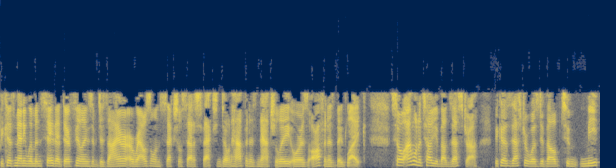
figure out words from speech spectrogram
because many women say that their feelings of desire, arousal, and sexual satisfaction don't happen as naturally or as often as they'd like. So I want to tell you about Zestra because Zestra was developed to meet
